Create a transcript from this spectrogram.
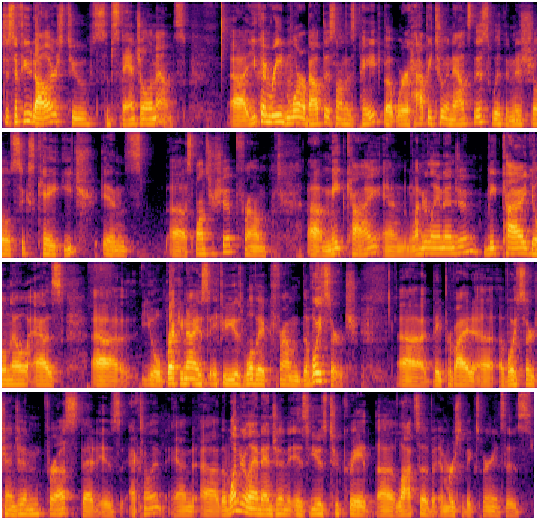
just a few dollars to substantial amounts. Uh, you can read more about this on this page, but we're happy to announce this with initial 6K each in uh, sponsorship from uh, MeetKai and Wonderland Engine. MeetKai you'll know as, uh, you'll recognize if you use Wolvic from the voice search. Uh, they provide a, a, voice search engine for us that is excellent. And uh, the Wonderland engine is used to create uh, lots of immersive experiences.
